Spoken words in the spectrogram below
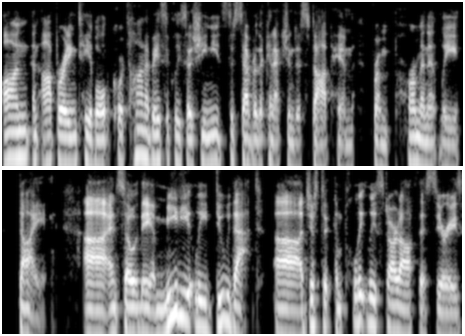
on an operating table. Cortana basically says she needs to sever the connection to stop him from permanently dying. Uh, and so they immediately do that uh, just to completely start off this series.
